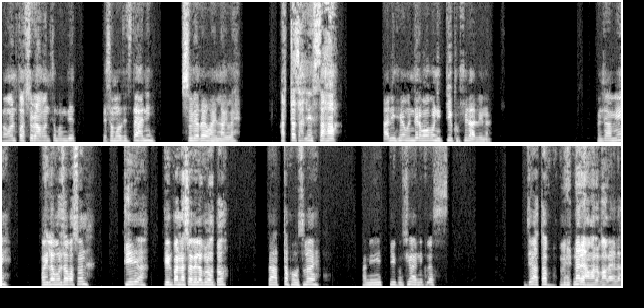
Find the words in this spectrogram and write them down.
भगवान परशुरामांचं मंदिर ते समोर दिसतंय आणि सूर्योदय व्हायला लागलाय. आत्ता झाले सहा आणि हे मंदिर बघून इतकी खुशी झाली ना. म्हणजे आम्ही पहिल्या बुर्जापासून तीन तीन पन्नासला बी लागलो होतो. तर आत्ता पोहोचलोय आणि इतकी खुशी आणि प्लस जे आता भेटणार आहे आम्हाला बघायला.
